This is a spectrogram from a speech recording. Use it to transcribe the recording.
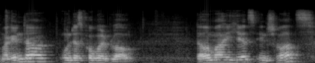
Magenta und das Koboldblau. Darum mache ich jetzt in Schwarz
